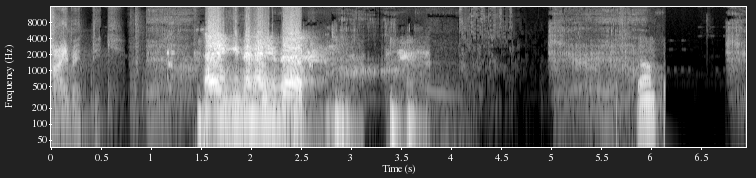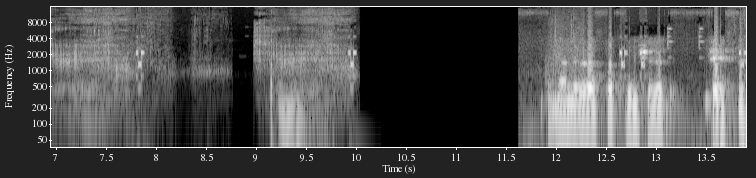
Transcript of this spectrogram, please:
Kaybettik. Hey gidi hey be. Tamam. Ben de biraz takılayım şöyle face'e.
